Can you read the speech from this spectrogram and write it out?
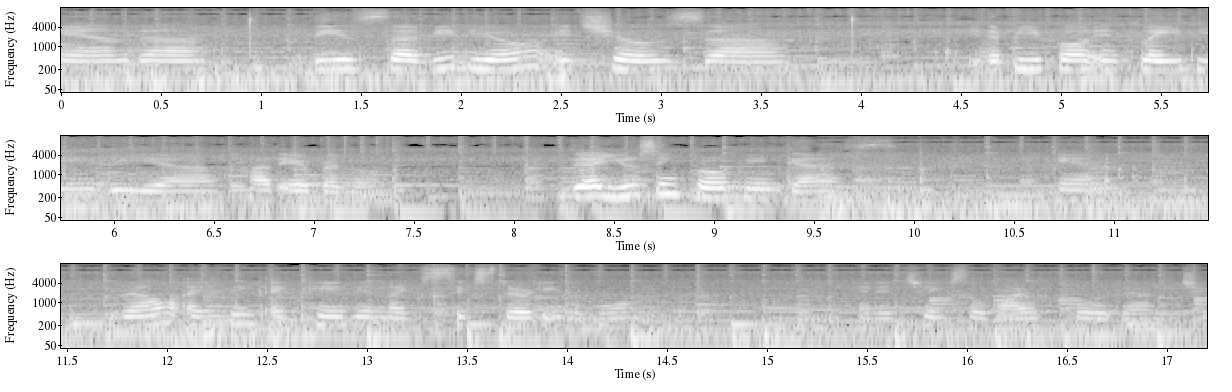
and uh, this uh, video it shows uh, the people inflating the uh, hot air balloon. They are using propane gas. And well I think I came in like 6.30 in the morning. And it takes a while for them to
